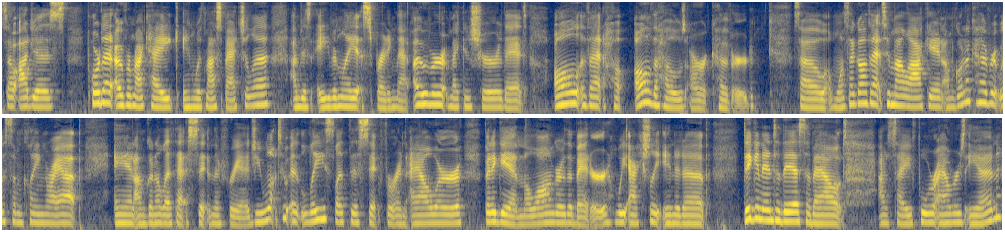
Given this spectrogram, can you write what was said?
So I just pour that over my cake and with my spatula, I'm just evenly spreading that over, making sure that all of that all of the holes are covered. So once I got that to my liking, I'm going to cover it with some cling wrap and I'm going to let that sit in the fridge. You want to at least let this sit for an hour, but again, the longer the better. We actually ended up digging into this about I'd say four hours in.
